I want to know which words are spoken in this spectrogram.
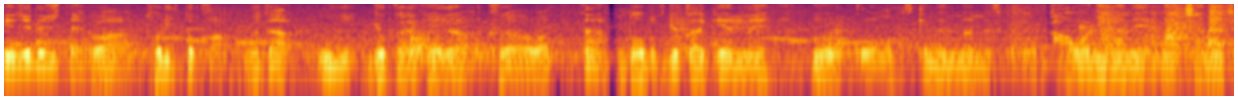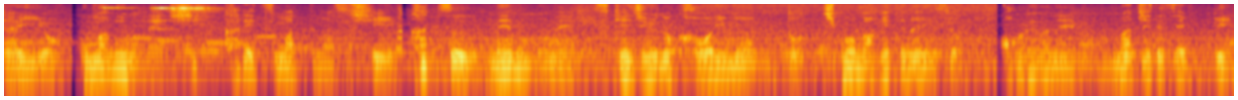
け汁自体は鶏とか豚に魚介系が加わった動物魚介系のね濃厚のつけ麺なんですけど香りがねめちゃめちゃいいよ。旨味もねしっかり詰まってますしかつ麺もねつけ汁の香りもどっちも負けてないんですよ。これはねマジで絶品。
